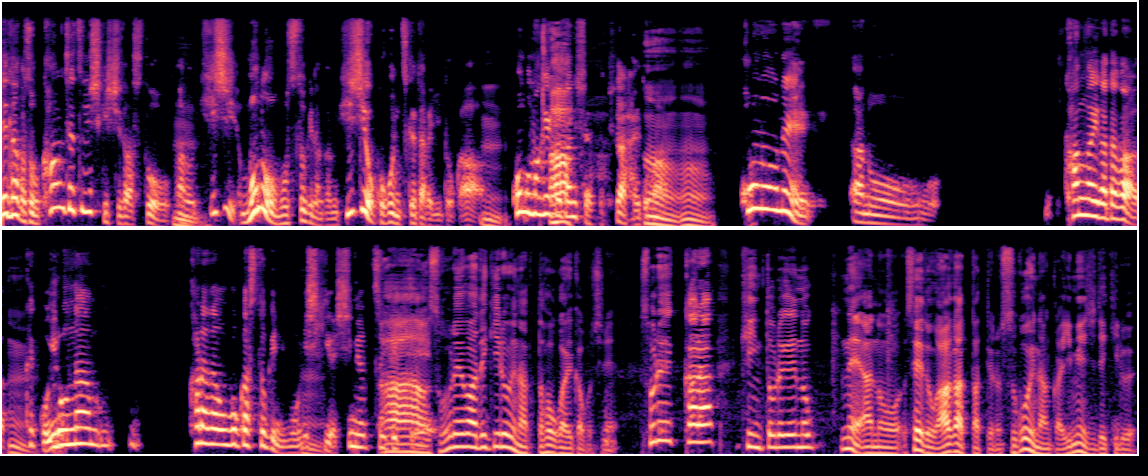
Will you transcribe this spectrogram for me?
で、なんかその関節意識しだすと、あの、うん肘、物を持つときなんかの肘をここにつけたらいいとか、うん。この曲げ方にしたら力入るとか、うん、うん。このね、あのー考え方がうん結構いろんな体を動かすときにも意識が染みついてきて、ああ、それはできるようになった方がいいかもしれん。それから筋トレのね、あの、精度が上がったっていうのはすごいなんかイメージできる。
